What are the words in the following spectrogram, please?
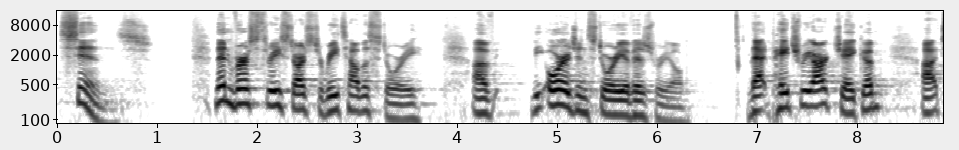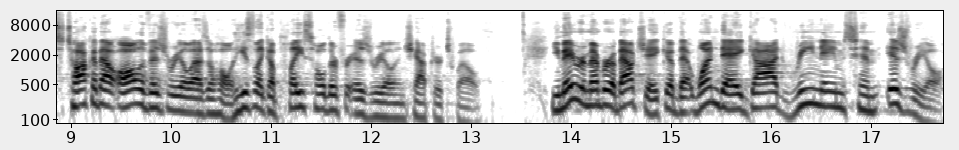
sins. Then, verse 3 starts to retell the story of the origin story of Israel. That patriarch Jacob, uh, to talk about all of Israel as a whole. He's like a placeholder for Israel in chapter 12. You may remember about Jacob that one day God renames him Israel.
